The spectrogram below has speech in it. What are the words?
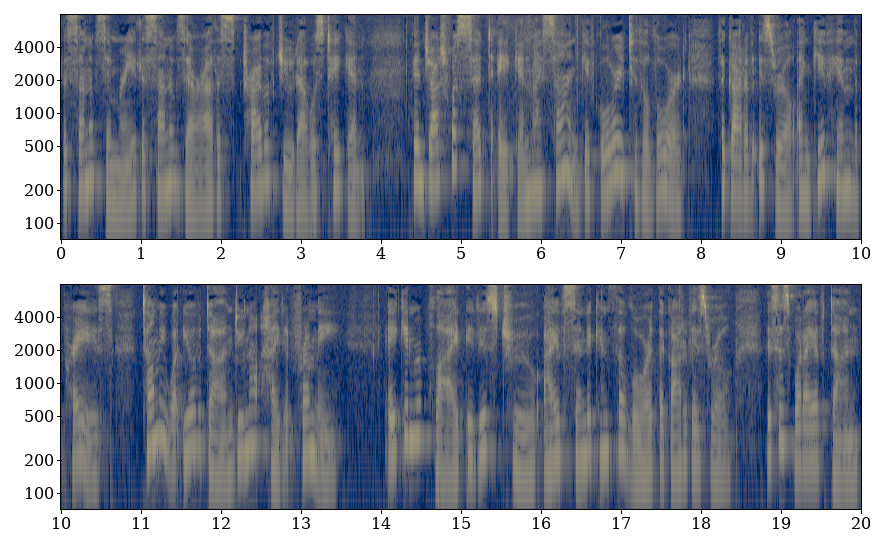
the son of Zimri, the son of Zerah, the tribe of Judah, was taken. Then Joshua said to Achan, My son, give glory to the Lord, the God of Israel, and give him the praise. Tell me what you have done, do not hide it from me. Achan replied, It is true, I have sinned against the Lord, the God of Israel. This is what I have done.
